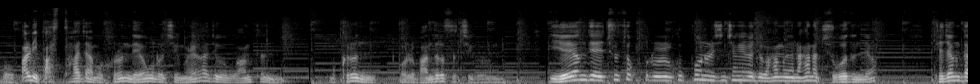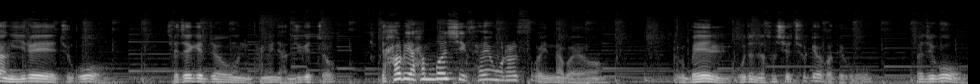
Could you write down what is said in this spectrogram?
뭐 빨리 마스터하자 뭐 그런 내용으로 지금 해가지고 뭐 아무튼 뭐 그런 걸로 만들었어 지금. 이 여행자의 출석부를 쿠폰을 신청해가지고 하면 하나 주거든요. 계정당 1회 주고 제재 계정은 당연히 안 주겠죠 하루에 한 번씩 사용을 할 수가 있나 봐요. 그리고 매일 오전 6시에 초기화가 되고. 그래가지고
